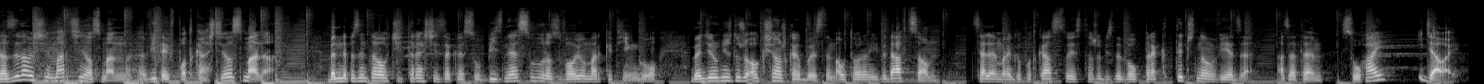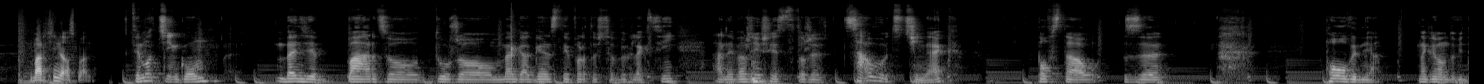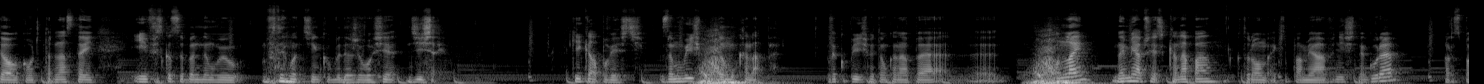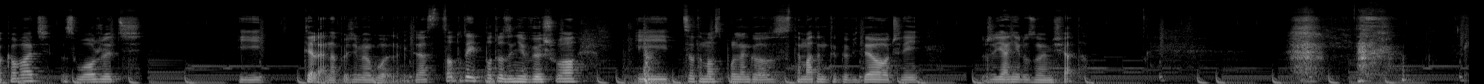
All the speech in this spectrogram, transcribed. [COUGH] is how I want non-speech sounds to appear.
Nazywam się Marcin Osman. Witaj w podcaście Osmana. Będę prezentował Ci treści z zakresu biznesu, rozwoju, marketingu. Będzie również dużo o książkach, bo jestem autorem i wydawcą. Celem mojego podcastu jest to, żebyś zdobywał praktyczną wiedzę. A zatem słuchaj i działaj. Marcin Osman. W tym odcinku będzie bardzo dużo mega gęstych, wartościowych lekcji, a najważniejsze jest to, że cały odcinek powstał z [LAUGHS] połowy dnia. Nagrywam to wideo około 14 i wszystko, co będę mówił w tym odcinku, wydarzyło się dzisiaj. Kilka opowieści. Zamówiliśmy w domu kanapę. Zakupiliśmy tą kanapę e, online. No i miała przyjechać kanapa, którą ekipa miała wnieść na górę, rozpakować, złożyć i tyle na poziomie ogólnym. I teraz co tutaj po drodze nie wyszło i co to ma wspólnego z tematem tego wideo, czyli że ja nie rozumiem świata.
